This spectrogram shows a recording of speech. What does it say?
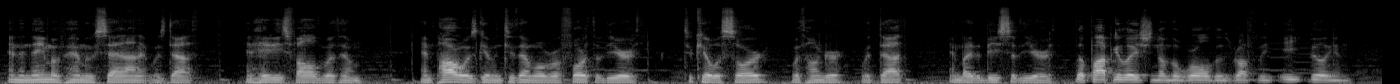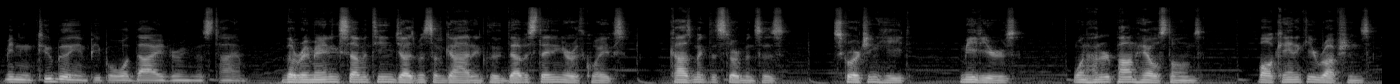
and the name of him who sat on it was Death, and Hades followed with him. And power was given to them over a fourth of the earth, to kill with sword, with hunger, with death, and by the beasts of the earth. The population of the world is roughly 8 billion, meaning 2 billion people will die during this time. The remaining 17 judgments of God include devastating earthquakes, cosmic disturbances, scorching heat, meteors, 100 pound hailstones, volcanic eruptions,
